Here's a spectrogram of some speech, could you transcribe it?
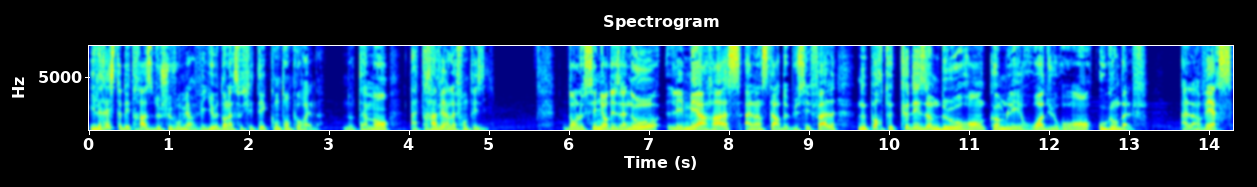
il reste des traces de chevaux merveilleux dans la société contemporaine, notamment à travers la fantaisie. Dans Le Seigneur des Anneaux, les Méharas, à l'instar de Bucéphale, ne portent que des hommes de haut rang comme les rois du Rohan ou Gandalf. A l'inverse,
